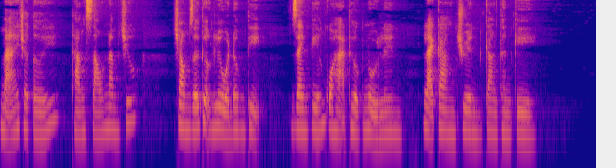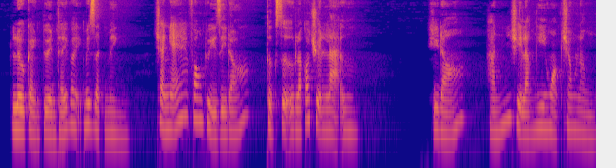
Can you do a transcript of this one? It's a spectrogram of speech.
Mãi cho tới tháng 6 năm trước, trong giới thượng lưu ở Đông Thị, danh tiếng của Hạ Thược nổi lên, lại càng truyền càng thần kỳ. Lưu Cảnh Tuyền thấy vậy mới giật mình, chẳng nhẽ phong thủy gì đó, thực sự là có chuyện lạ ư. Khi đó, hắn chỉ là nghi hoặc trong lòng,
